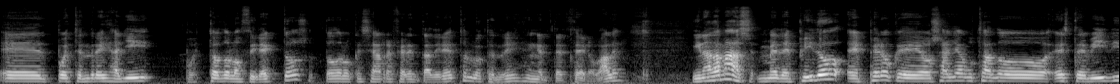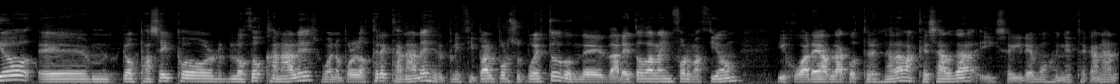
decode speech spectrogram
Eh, pues tendréis allí pues todos los directos, todo lo que sea referente a directos lo tendréis en el tercero, ¿vale? Y nada más, me despido, espero que os haya gustado este vídeo, em, que os paséis por los dos canales, bueno, por los tres canales, el principal por supuesto, donde daré toda la información y jugaré a Black Ops 3 nada más que salga y seguiremos en este canal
